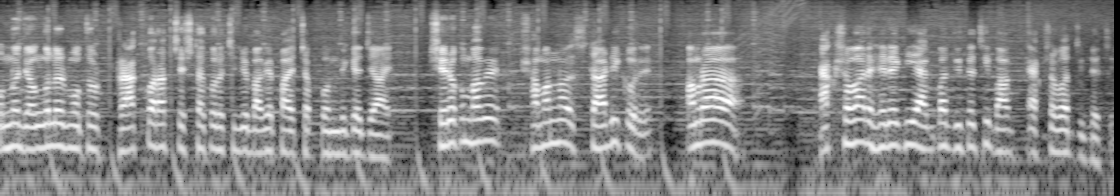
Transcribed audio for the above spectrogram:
অন্য জঙ্গলের মতো ট্র্যাক করার চেষ্টা করেছি যে বাঘের পায়ের চাপ কোন দিকে যায়। সেরকমভাবে সামান্য স্টাডি করে আমরা একশোবার হেরে গিয়ে একবার জিতেছি, বাঘ একশোবার জিতেছি।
